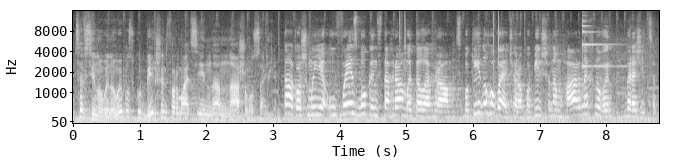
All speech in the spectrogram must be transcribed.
І це всі новини випуску. Більше інформації на нашому сайті. Також ми є у Фейсбук, Інстаграм і Телеграм. Спокійного вечора. Побільше нам гарних новин. Бережіть себе.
